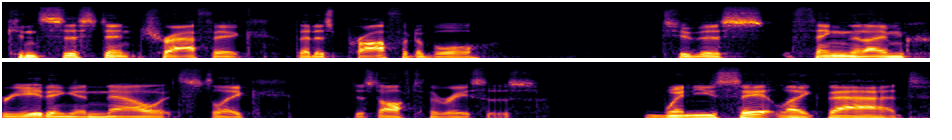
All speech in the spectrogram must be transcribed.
consistent traffic that is profitable to this thing that I'm creating, and now it's like just off to the races. When you say it like that,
